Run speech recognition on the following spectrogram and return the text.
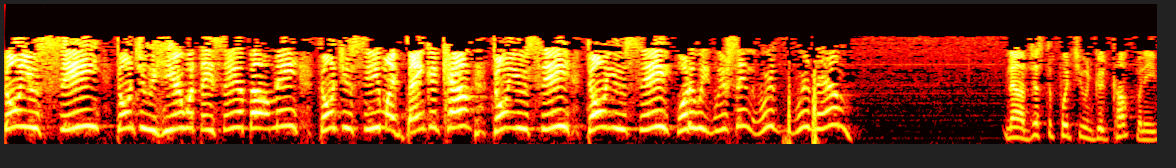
Don't you see? Don't you hear what they say about me? Don't you see my bank account? Don't you see? Don't you see? What are we? We're saying we're we're them. Now, just to put you in good company,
